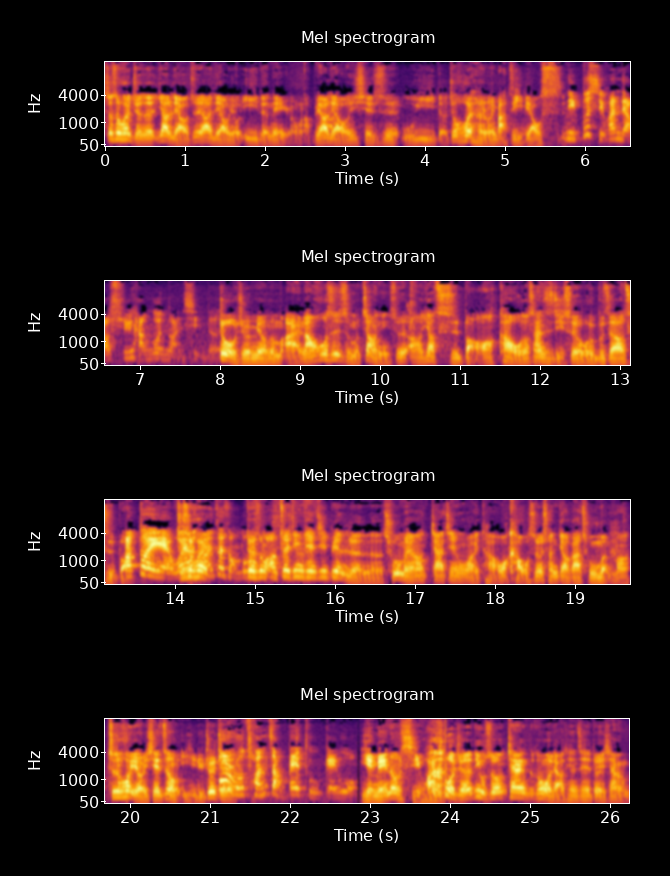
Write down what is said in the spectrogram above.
就是会觉得要聊就是要聊有意义的内容啦，不要聊一些就是无意义的，就会很容易把自己聊死。你不喜欢聊嘘寒问暖型的，就我觉得没有那么爱，然后或是什么叫你是不是哦要吃饱哦靠，我都三十几岁了，我又不知道要吃饱。啊，对耶，我也喜欢这种对，什么啊？最近天气变冷了，出门要加件外套。我靠，我是会穿吊嘎出门吗？就是会有一些这种疑虑，就觉得如传长辈图给我。也没那么喜欢。我觉得，例如说，现在跟我聊天这些对象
